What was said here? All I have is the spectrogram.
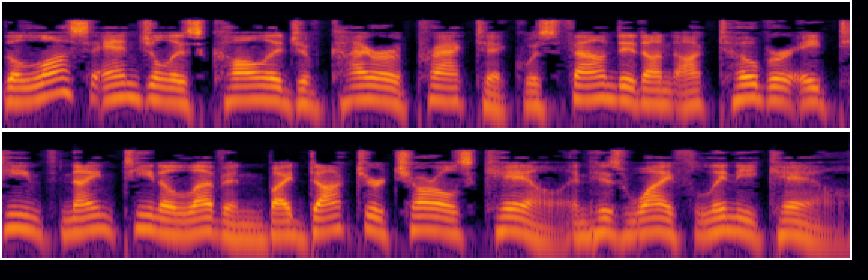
The Los Angeles College of Chiropractic was founded on October 18, 1911 by Dr. Charles Cale and his wife Linnie Cale.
